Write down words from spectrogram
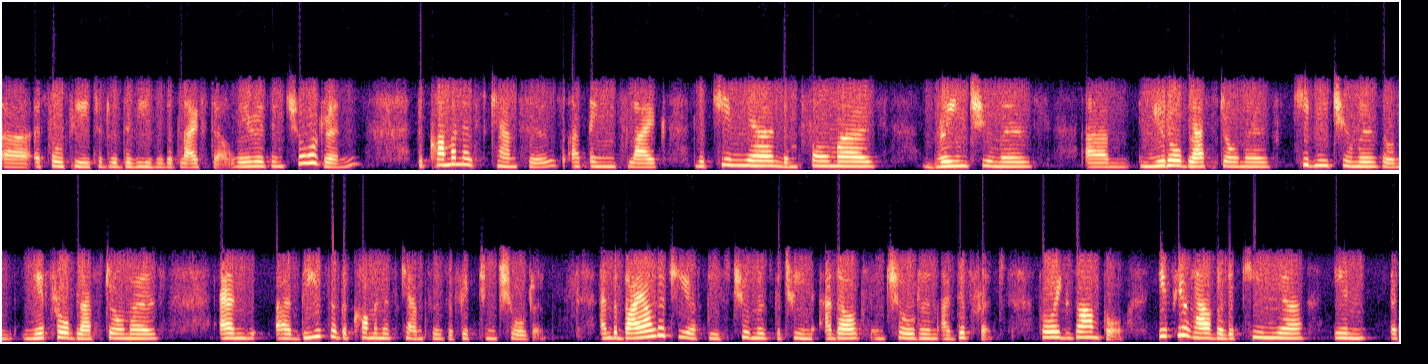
uh, associated with diseases of lifestyle. Whereas in children, the commonest cancers are things like leukemia, lymphomas, brain tumors, um, neuroblastomas, kidney tumors, or nephroblastomas, and uh, these are the commonest cancers affecting children. And the biology of these tumors between adults and children are different. For example, if you have a leukemia in a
